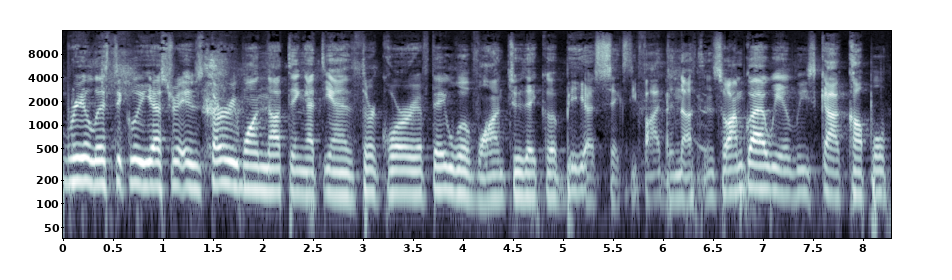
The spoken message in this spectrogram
realistically, yesterday it was thirty-one nothing at the end of the third quarter. If they would have wanted to, they could be a sixty-five to nothing. So I'm glad we at least got a couple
